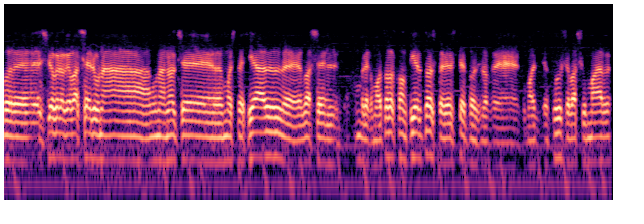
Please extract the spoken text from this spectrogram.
Pues yo creo que va a ser una, una noche muy especial, eh, va a ser, hombre, como todos los conciertos, pero este, pues lo que, como has dicho tú, se va a sumar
